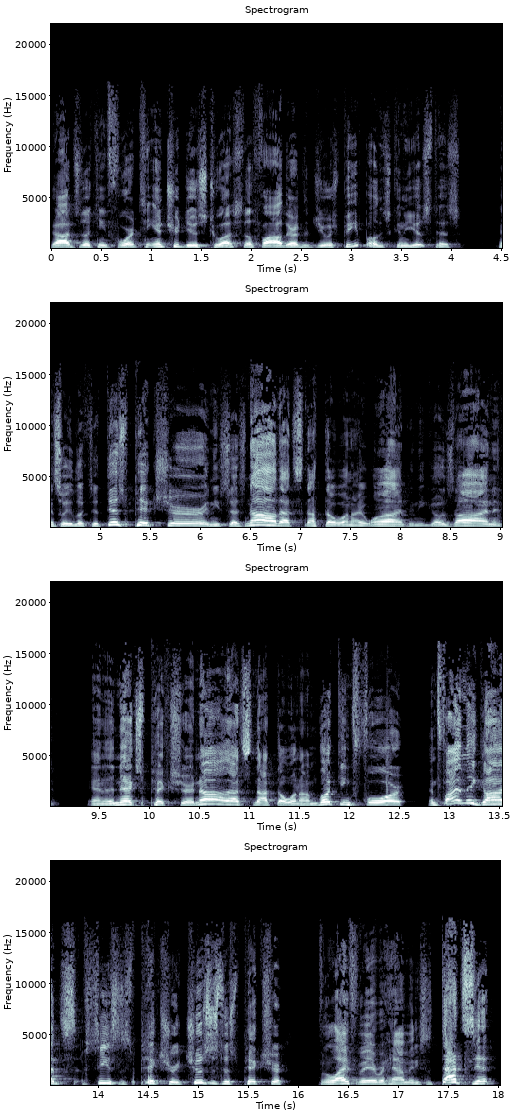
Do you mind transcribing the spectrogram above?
God's looking for to introduce to us the father of the Jewish people. He's going to use this. And so he looks at this picture and he says, No, that's not the one I want. And he goes on and, and the next picture, No, that's not the one I'm looking for. And finally, God sees this picture. He chooses this picture from the life of Abraham and he says, That's it.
